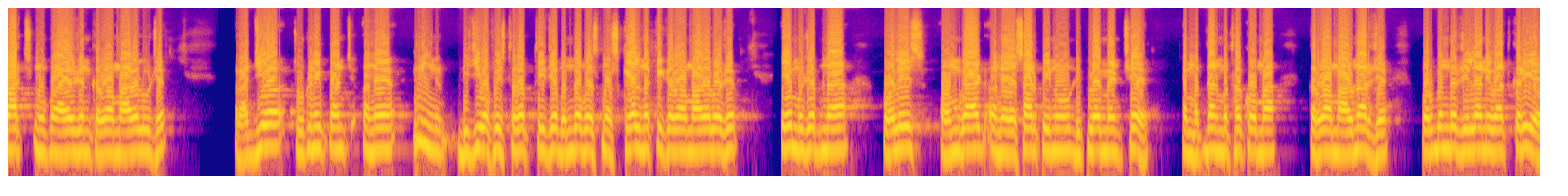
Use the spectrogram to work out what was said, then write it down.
માર્ચનું પણ આયોજન કરવામાં આવેલું છે. રાજ્ય ચૂંટણી પંચ અને ડીજી ઓફિસ તરફથી જે બંદોબસ્તનો સ્કેલ નક્કી કરવામાં આવેલો છે, એ મુજબના પોલીસ, હોમગાર્ડ અને એસઆરપીનું ડિપ્લોયમેન્ટ છે, એ મતદાન મથકોમાં કરવામાં આવનાર છે. પોરબંદર જિલ્લાની વાત કરીએ,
